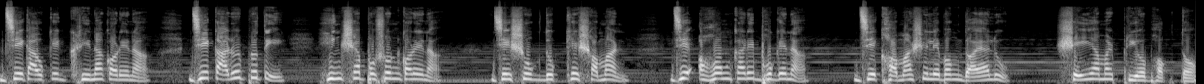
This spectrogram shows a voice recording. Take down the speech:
যে কাউকে ঘৃণা করে না, যে কারোর প্রতি হিংসা পোষণ করে না, যে সুখ দুঃখে সমান, যে অহংকারে ভোগে না, যে ক্ষমাশীল এবং দয়ালু, সেই আমার প্রিয় ভক্ত।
